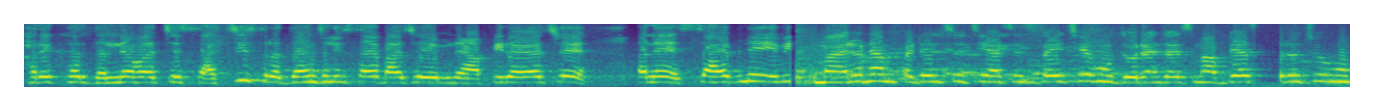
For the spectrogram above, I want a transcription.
ખરેખર ધન્યવાદ છે. સાચી શ્રદ્ધાંજલિ સાહેબ આજે એમને આપી રહ્યા છે અને સાહેબને એવી મારું નામ પટેલ સુચી આશીષભાઈ છે. હું ધોરણ દસમાં અભ્યાસ કરું છું. હું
